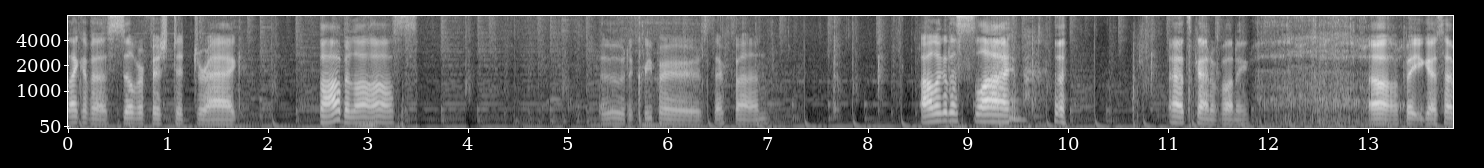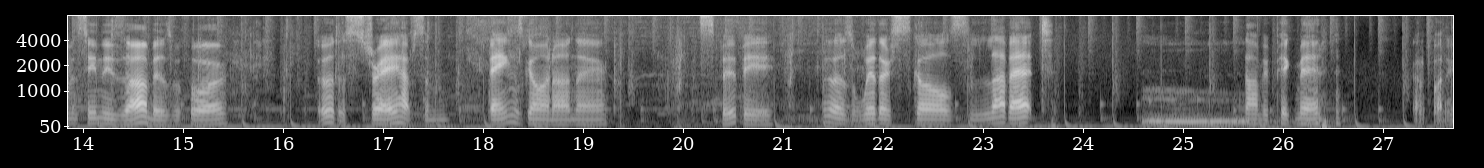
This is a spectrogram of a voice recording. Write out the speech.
Like if a silverfish did drag. Fabulous! Ooh, the creepers. They're fun. Oh, look at the slime! That's kind of funny. Oh, I bet you guys haven't seen these zombies before. Oh, the stray have some bangs going on there. Spoopy. Look at those wither skulls. Love it. Zombie pigmen. kind of funny.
